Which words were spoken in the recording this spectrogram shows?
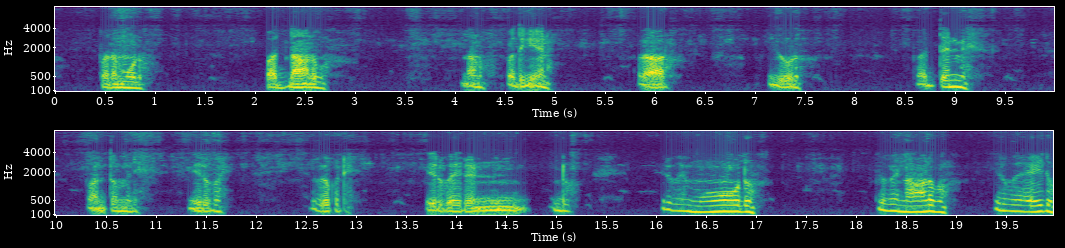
పదమూడు పద్నాలుగు పద్నాలుగు పదిహేను పదహారు పదిహేడు పద్దెనిమిది పంతొమ్మిది ఇరవై ఇరవై ఒకటి ఇరవై రెండు ఇరవై మూడు ఇరవై నాలుగు ఇరవై ఐదు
